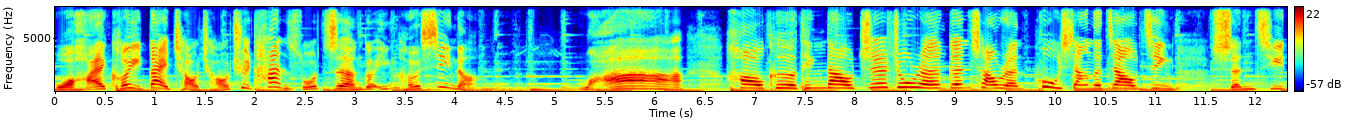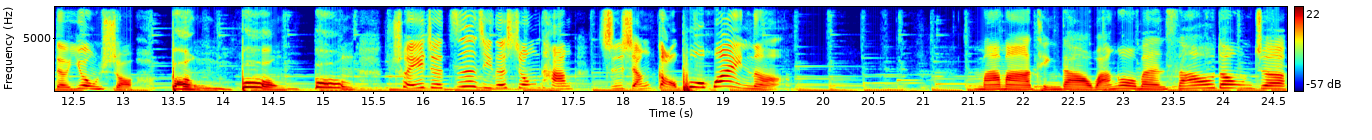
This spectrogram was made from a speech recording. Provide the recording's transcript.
我还可以带巧巧去探索整个银河系呢！”哇！浩克听到蜘蛛人跟超人互相的较劲，生气的用手嘣嘣嘣捶着自己的胸膛，只想搞破坏呢。妈妈听到玩偶们骚动着，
